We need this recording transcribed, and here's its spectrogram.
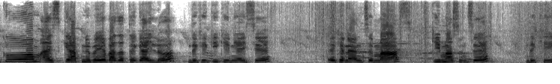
আলাইকুম। আজকে আপনি ভাইয়া বাজার থেকে আইলো। দেখি কি কিনে আইছে। এখানে আনছে মাছ। কি মাছ আনছে? দেখি।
